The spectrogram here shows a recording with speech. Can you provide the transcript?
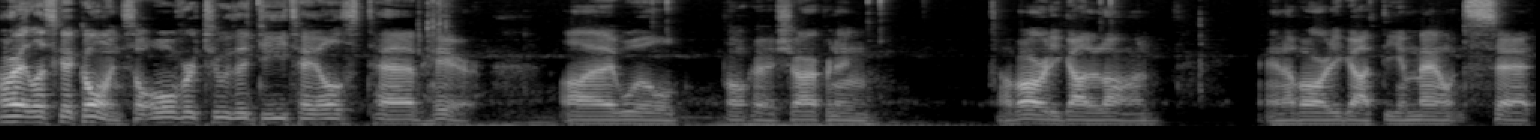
all right, let's get going. So over to the details tab here. I will, okay, sharpening. I've already got it on and I've already got the amount set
